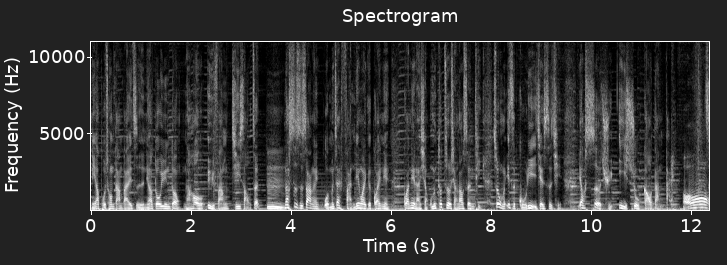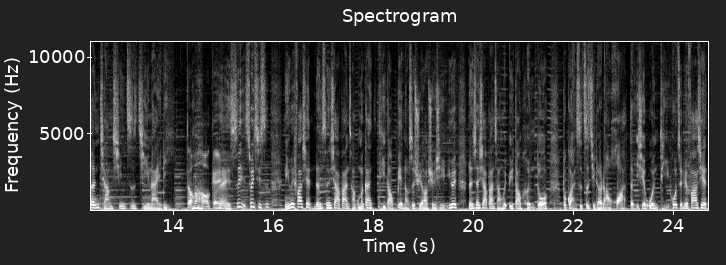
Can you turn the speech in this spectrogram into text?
你要补充蛋白质，你要多运动，然后预防肌少症。嗯那事实上呢，我们在反另外一个观念观念来想，我们都只有想到身体，所以我们一直鼓励一件事情，要摄取艺术高蛋白，哦，增强心智肌耐力。哦，OK，对，所以所以其实你会发现，人生下半场，我们刚才提到变老是需要学习，因为人生下半场会遇到很多，不管是自己的老化的一些问题，或者你会发现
